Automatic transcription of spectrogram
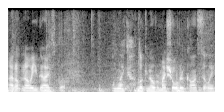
I don't know you guys, but I'm like looking over my shoulder constantly.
